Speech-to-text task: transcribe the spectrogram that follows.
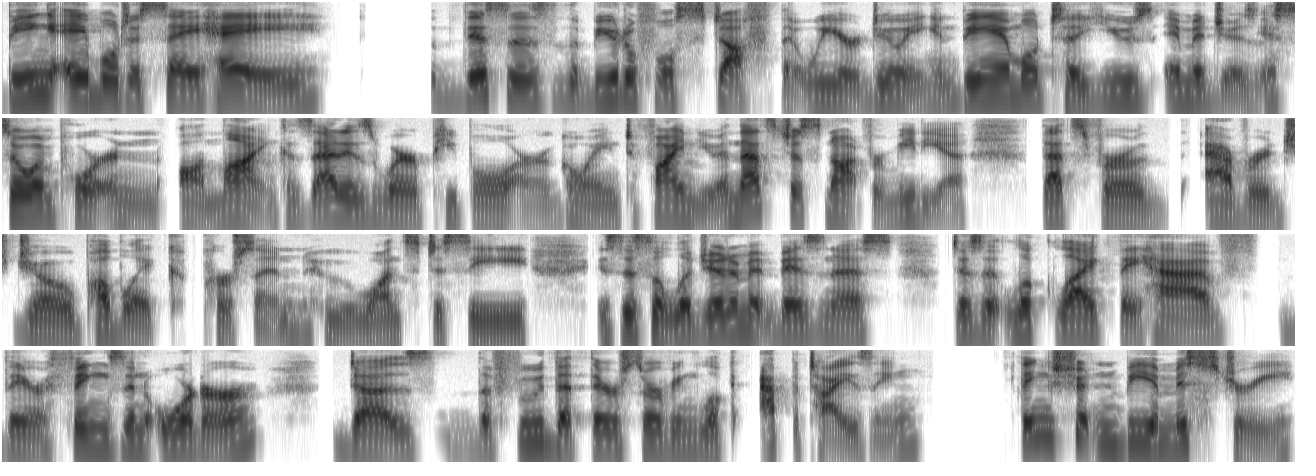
being able to say, hey, this is the beautiful stuff that we are doing and being able to use images is so important online because that is where people are going to find you and that's just not for media. That's for average joe public person who wants to see is this a legitimate business? Does it look like they have their things in order? Does the food that they're serving look appetizing things shouldn't be a mystery.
